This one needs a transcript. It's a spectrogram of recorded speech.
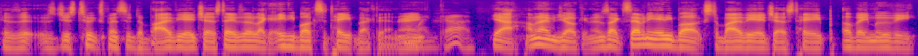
because it was just too expensive to buy VHS tapes. They're like 80 bucks a tape back then, right? Oh my god. Yeah, I'm not even joking. It was like 70, 80 bucks to buy VHS tape of a movie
